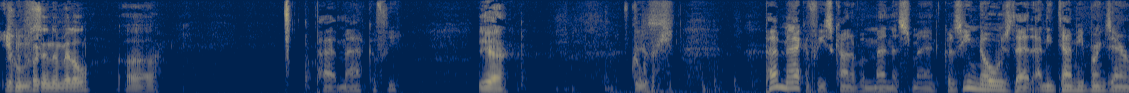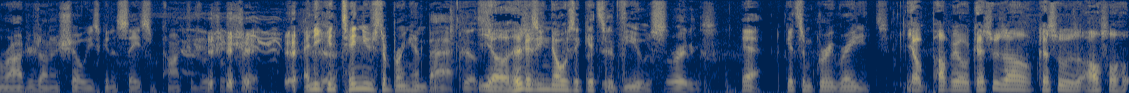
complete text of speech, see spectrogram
yo, who's before, in the middle? Uh, Pat McAfee, yeah. of course. Pat McAfee's kind of a menace, man, because he knows that anytime he brings Aaron Rodgers on his show, he's going to say some controversial shit, and he continues to bring him back Yes. yo, because his, he knows it gets him It's- views. Ratings. Yeah, gets some great ratings. yo, Papio, guess who's all, guess who's also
